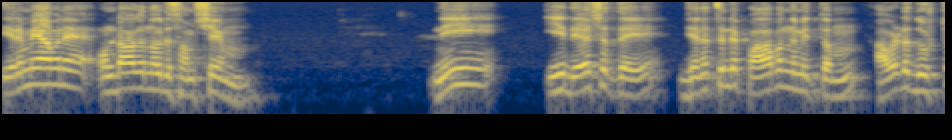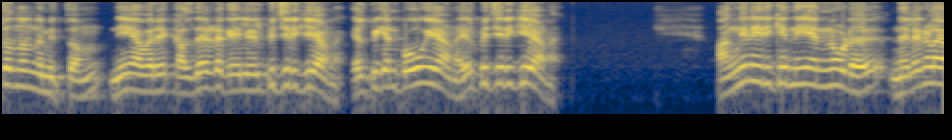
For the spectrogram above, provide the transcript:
ഇരമയാവന് ഉണ്ടാകുന്ന ഒരു സംശയം നീ ഈ ദേശത്തെ ജനത്തിന്റെ പാപനിമിത്തം അവരുടെ ദുഷ്ടത നിമിത്തം നീ അവരെ കൽദരുടെ കയ്യിൽ ഏൽപ്പിച്ചിരിക്കുകയാണ് ഏൽപ്പിക്കാൻ പോവുകയാണ് ഏൽപ്പിച്ചിരിക്കുകയാണ്. അങ്ങനെ ഇരിക്കെ നീ എന്നോട് നിലങ്ങളെ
